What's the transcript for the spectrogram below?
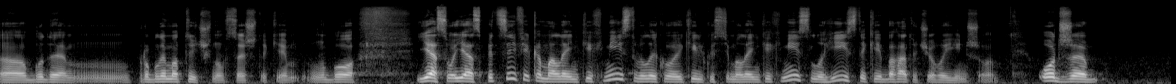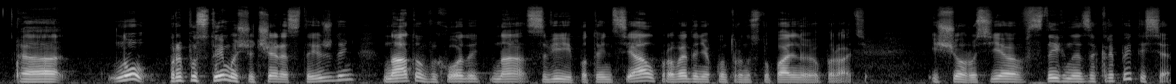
е, буде проблематично все ж таки. Бо є своя специфіка маленьких міст, великої кількості маленьких міст, логістики і багато чого іншого. Отже, е, ну, припустимо, що через тиждень НАТО виходить на свій потенціал проведення контрнаступальної операції. І що Росія встигне закріпитися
